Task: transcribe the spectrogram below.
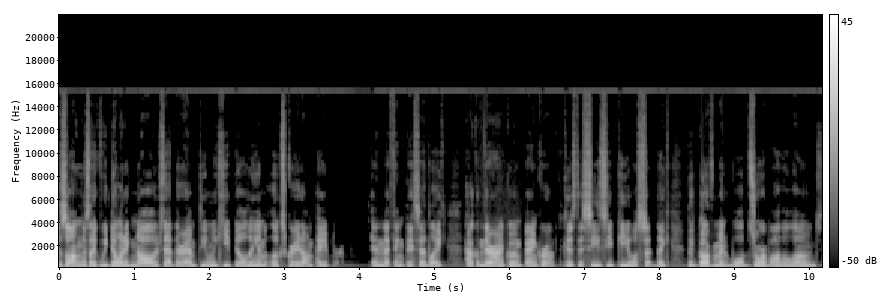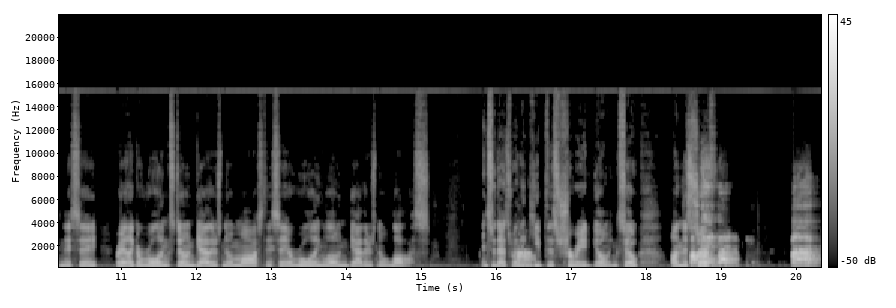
as long as like we don't acknowledge that they're empty and we keep building them, it looks great on paper. And I think they said like, how come they aren't going bankrupt? Because the CCP will like the government will absorb all the loans, and they say right like a rolling stone gathers no moss. They say a rolling loan gathers no loss, and so that's why they keep this charade going. So on the okay, surface, but, but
